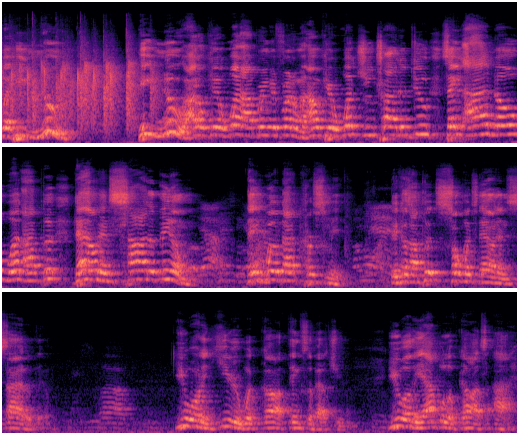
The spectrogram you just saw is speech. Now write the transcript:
what he knew he knew, I don't care what I bring in front of him. I don't care what you try to do. Say, I know what I put down inside of them. They will not curse me because I put so much down inside of them. You ought to hear what God thinks about you. You are the apple of God's eye.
